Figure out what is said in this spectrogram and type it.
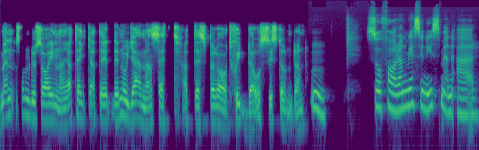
Men som du sa innan, jag tänker att det, det är nog hjärnans sätt att desperat skydda oss i stunden. Mm. Så faran med cynismen är?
